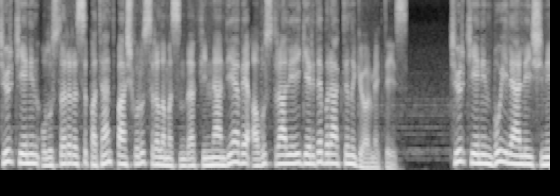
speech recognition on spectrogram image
Türkiye'nin uluslararası patent başvuru sıralamasında Finlandiya ve Avustralya'yı geride bıraktığını görmekteyiz. Türkiye'nin bu ilerleyişini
